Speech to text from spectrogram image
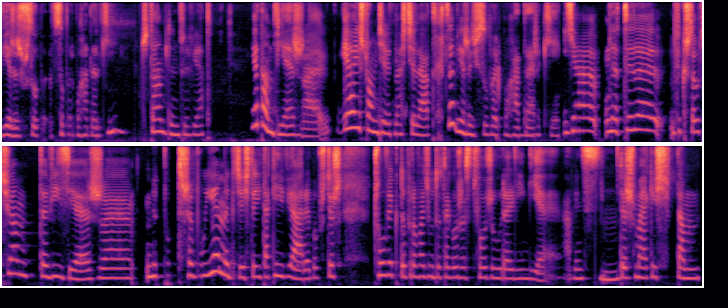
Wierzysz w, sup, w superbohaterki? Czytałam ten wywiad. Ja tam wierzę. Ja jeszcze mam 19 lat. Chcę wierzyć w superbohaterki. Ja na tyle wykształciłam tę wizję, że my potrzebujemy gdzieś tej takiej wiary, bo przecież człowiek doprowadził do tego, że stworzył religię, a więc Mm. też ma jakieś tam,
